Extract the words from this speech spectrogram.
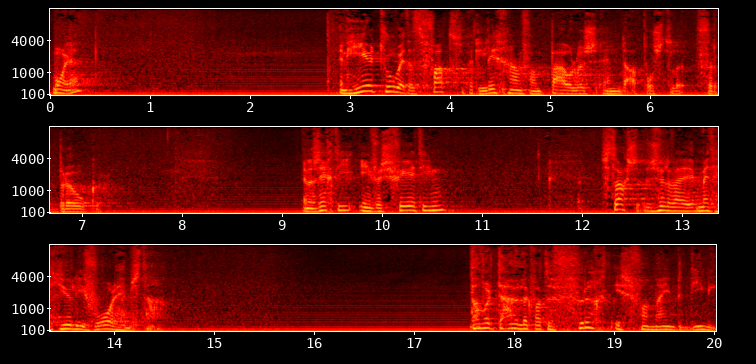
Mooi hè? En hiertoe werd het vat, het lichaam van Paulus en de apostelen verbroken. En dan zegt hij in vers 14, straks zullen wij met jullie voor hem staan. dan wordt duidelijk wat de vrucht is van mijn bediening.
